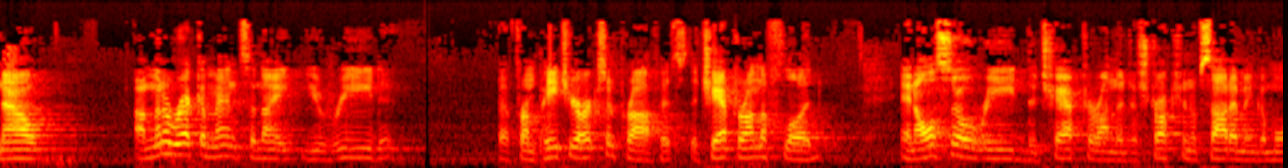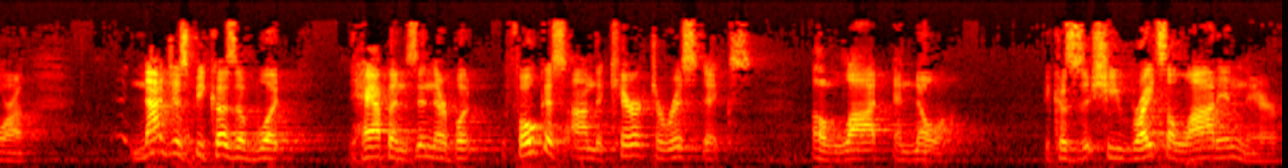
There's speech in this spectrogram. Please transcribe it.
Now, I'm going to recommend tonight you read uh, from Patriarchs and Prophets, the chapter on the flood, and also read the chapter on the destruction of Sodom and Gomorrah. Not just because of what happens in there, but focus on the characteristics of Lot and Noah because she writes a lot in there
